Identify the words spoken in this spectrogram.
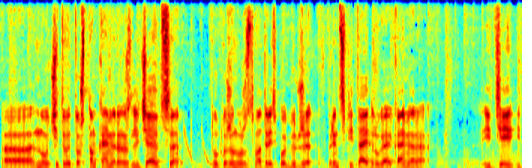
э, но учитывая то, что там камеры различаются, тут уже нужно смотреть по бюджету. В принципе, и та, и другая камера и, те, и,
